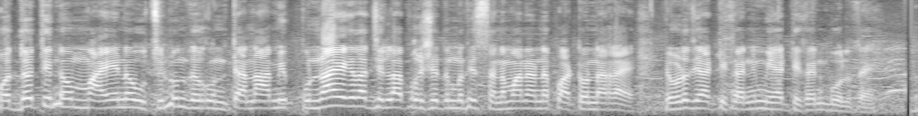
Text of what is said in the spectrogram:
पद्धतीनं मायेनं उचलून धरून त्यांना आम्ही पुन्हा एकदा जिल्हा परिषदेमध्ये सन्मानानं पाठवणार आहे. एवढंच या ठिकाणी मी या ठिकाणी बोलतो आहे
